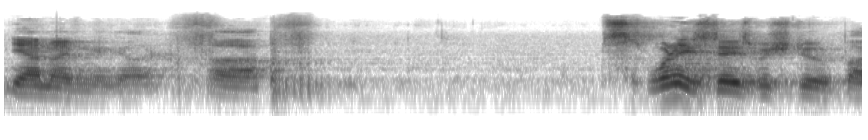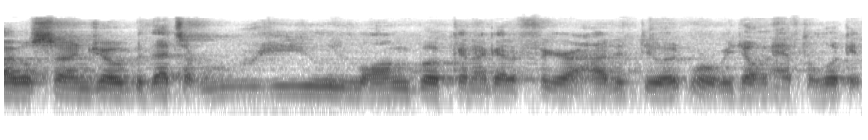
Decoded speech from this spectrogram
yeah, I'm not even to go there. Uh, one of these days we should do a Bible study on Job, but that's a really long book, and I got to figure out how to do it where we don't have to look at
